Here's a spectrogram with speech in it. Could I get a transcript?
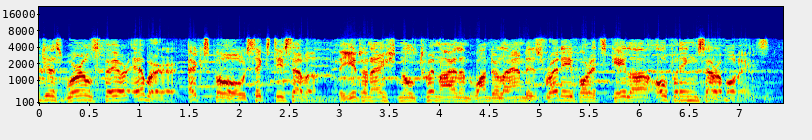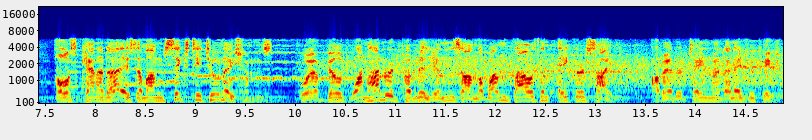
largest World's Fair ever, Expo 67, the international Twin Island Wonderland is ready for its gala opening ceremonies. Host Canada is among 62 nations who have built 100 pavilions on the 1,000-acre site of entertainment and education.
